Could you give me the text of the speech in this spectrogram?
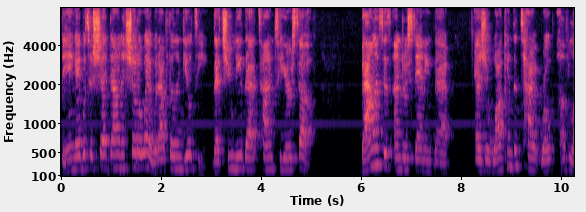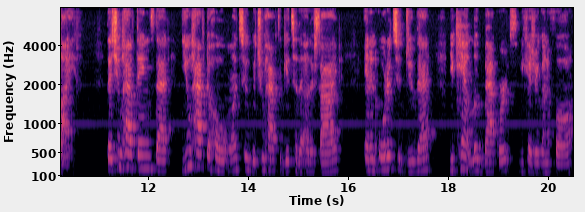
being able to shut down and shut away without feeling guilty, that you need that time to yourself. Balance is understanding that as you're walking the tightrope of life, that you have things that you have to hold on to, but you have to get to the other side. And in order to do that, you can't look backwards because you're going to fall.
